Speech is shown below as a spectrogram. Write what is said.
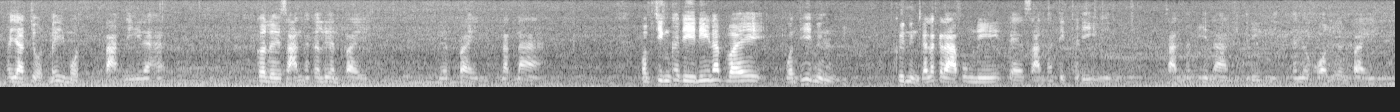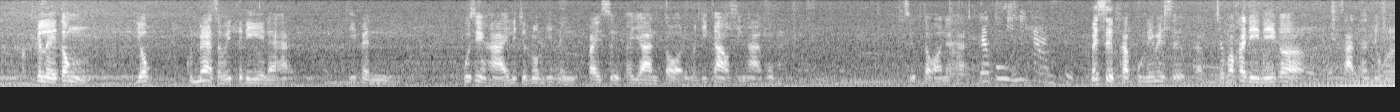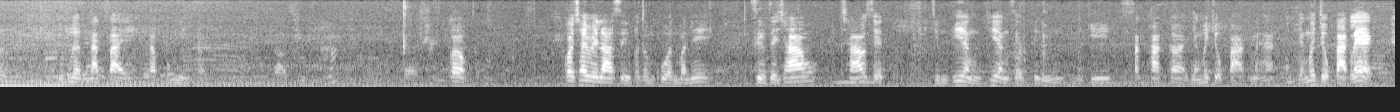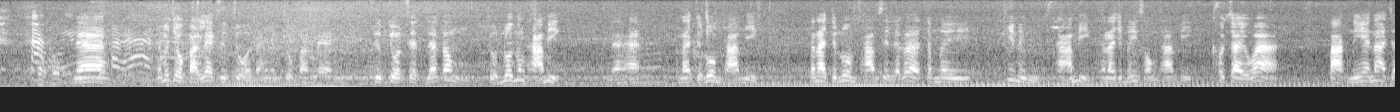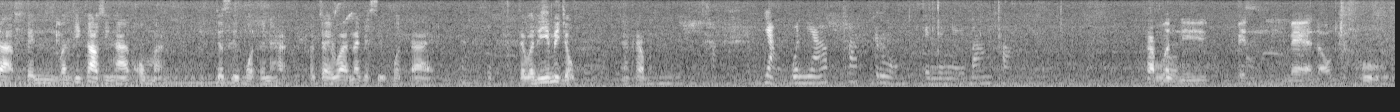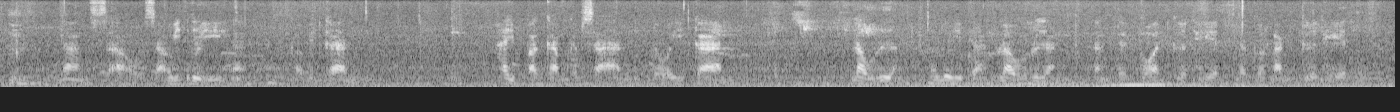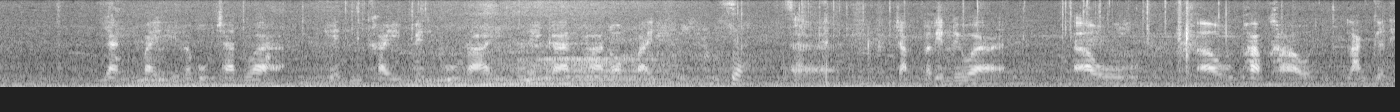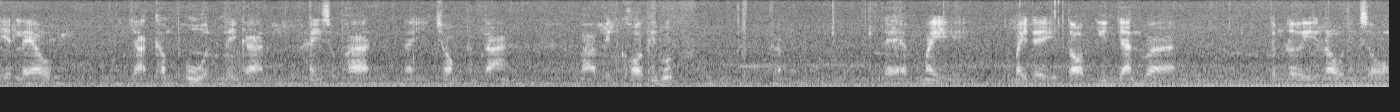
พยานโจทย์ไม่หมดปากนี้นะฮะก็เลยศาลท่านก็เลื่อนไปเลื่อนไปนัดหน้าความจริงคดีนี้นัดไว้วันที่หนึ่งคือหนึ่งกรกฎาคมพรุ่งนี้ แต่ศาลท่านติดคดีอื่นศาลท่านพิจารณาติดคดีอื่นท่านก็ขอเลื่อนไป ก็เลยต้องยก คุณแม่สาวิตรีนะฮะที่เป็นผู้เสียหายหรือจุดร่วมที่หนึ่งไปสืบพยานต่อในวันที่ 9 สิงหาคม สืบต่อนะฮะแล้วพรุ่งนี้มีการสืบไม่สืบครับพรุ่งนี้ไม่สืบครับ เฉพาะคดีนี้ก็ศาลท่านยกเลิกยกเลิกนัดไปครับพรุ่งนี้ครับ ก็ก็ใช้เวลาสืบพอสมควรวันนี้สืบแต่เช้าเช้าเสร็จถึงเที่ยงเที่ยงเสร็จถึงเมื่อกี้สักพักก็ยังไม่จบปากนะฮะยังไม่จบปากแรกค่ะนะ ยังไม่จบปากแรกสืบโจทย์นะยังไม่จบปากแรก สืบโจทย์เสร็จแล้วต้องโจทย์ร่วมต้องถามอีกนะฮะทนายจะร่วมถามอีกทนายจะร่วมถามเสร็จแล้วก็จำเลยที่หนึ่งถามอีกทนายจำเลยที่สองถามอีก เข้าใจว่าปากนี้น่าจะเป็นวันที่ 9 สิงหาคมอะจะสืบหมดเลยนะฮะเข้าใจว่าน่าจะสืบหมดได้ แต่วันนี้ไม่จบนะครับ อย่างวันนี้ภาพรวมเป็นยังไงบ้างคะครับวันนี้เป็นแม่น้องชมพู่นางสาวสาวิตรีนะก็เป็น การให้ปากคำกับศาลโดยการเล่าเรื่องเราเรื่องเหตุการณ์เล่าเรื่องตั้งแต่ก่อนเกิดเหตุแล้วก็หลังเกิดเหตุ ยังไม่ระบุชัดว่าเห็นใครเป็นผู้ร้ายในการพาน้องไปจับประเด็นได้ว่าเอาเอาภาพข่าวหลังเกิดเหตุแล้ว จากคำพูดในการ ให้สัมภาษณ์ในช่องต่างๆ มาเป็นข้อพิรุษครับแต่ไม่ไม่ได้ตอบยืนยันว่าจำเลยเราทั้งสอง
